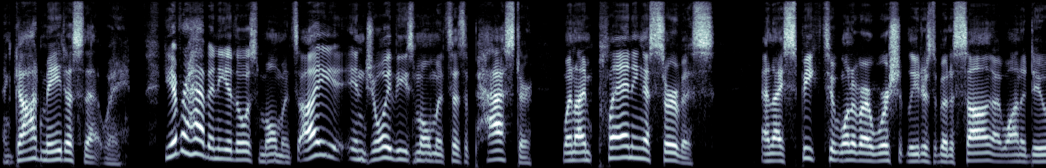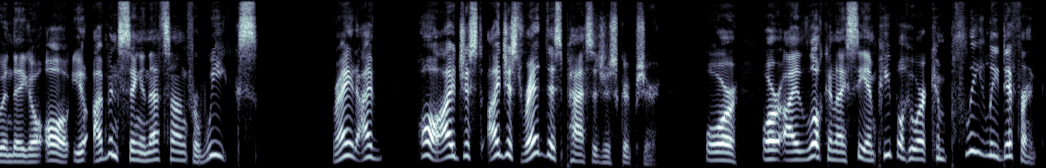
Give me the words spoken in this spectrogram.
and God made us that way. Do you ever have any of those moments? I enjoy these moments as a pastor when I'm planning a service and I speak to one of our worship leaders about a song I want to do, and they go, "Oh, you know, I've been singing that song for weeks, right? I've oh, I just I just read this passage of scripture, or or I look and I see, and people who are completely different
